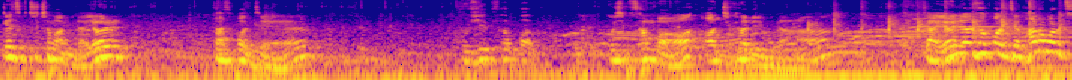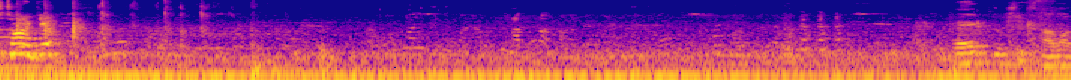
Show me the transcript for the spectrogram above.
계속 추첨합니다. 15번째. 93번. 93번. 어, 축하드립니다. 자 16번째 바로바로 추첨할게요. 백 164번.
